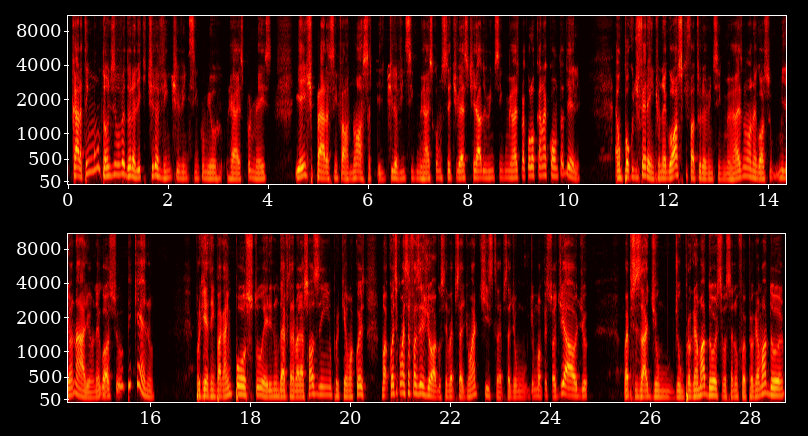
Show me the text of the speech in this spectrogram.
Cara, tem um montão de desenvolvedor ali que tira 20, 25 mil reais por mês. E a gente para assim e fala: Nossa, ele tira 25 mil reais como se tivesse tirado 25 mil reais para colocar na conta dele é um pouco diferente. Um negócio que fatura 25 mil reais não é um negócio milionário, é um negócio pequeno. Porque tem que pagar imposto, ele não deve trabalhar sozinho, porque uma coisa. Uma coisa você começa a fazer jogos, você vai precisar de um artista, vai precisar de, um, de uma pessoa de áudio, vai precisar de um, de um programador, se você não for programador.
